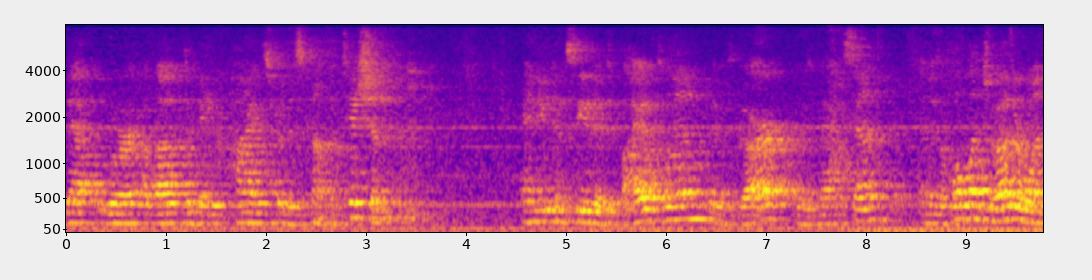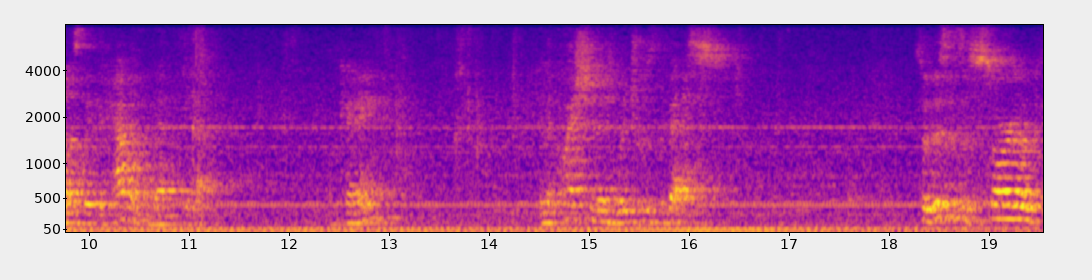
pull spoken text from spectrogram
that were allowed to bake pies for this competition. And you can see there's BioClim, there's GARP, there's Maxent, And there's a whole bunch of other ones that you haven't met yet. Okay? And the question is, which was the best? So this is the sort of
